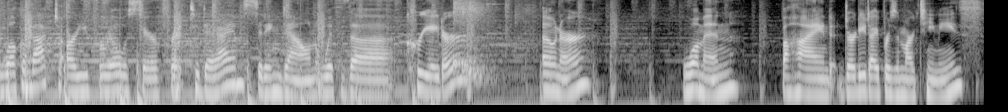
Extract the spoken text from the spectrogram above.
Welcome back to Are You For Real with Sarah Fritt. Today I am sitting down with the creator, owner, woman behind Dirty Diapers and Martinis.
